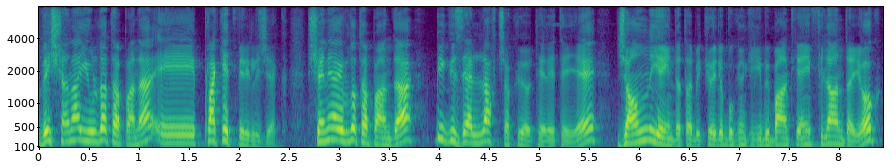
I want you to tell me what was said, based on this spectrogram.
Ve Şanay Yurdatapan'a e, plaket verilecek. Şanay Yurdatapan da bir güzel laf çakıyor TRT'ye. Canlı yayında tabii ki öyle bugünkü gibi bant yayın falan da yok.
